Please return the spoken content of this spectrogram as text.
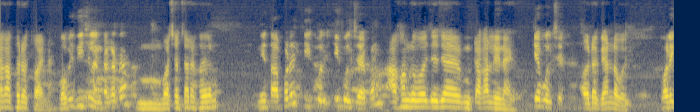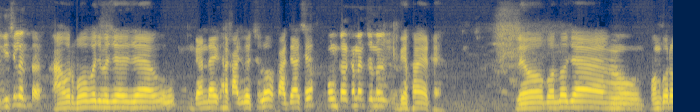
টাকা ফেরত পাই না কবে দিয়েছিলেন টাকাটা? বছর চারেক হয়ে গেল। নিয়ে তারপরে কি কি বলছে এখন? এখনকে বলছে যে টাকা নিয়ে নাই। কে বলছে? ওটা গ্যান্ডা বলছে। ঘরে গিয়েছিলেন তার? হ্যাঁ ওর বউ বলছে যে যে গ্যান্ডা এখানে কাজ করছিল কাজে আছে। কোন কারখানার জন্য? গেফায়েটে লেও বলল যে ফোন করে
